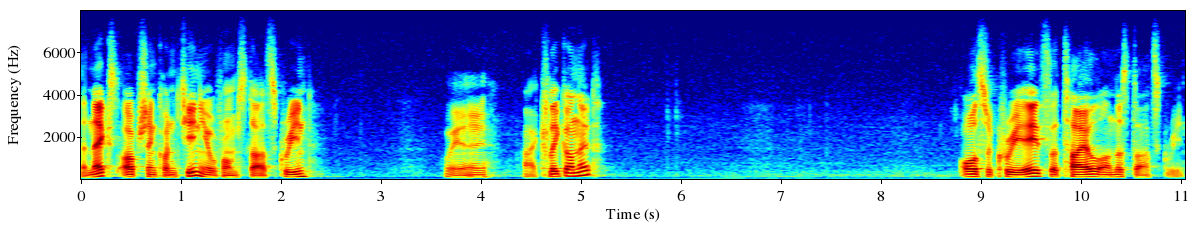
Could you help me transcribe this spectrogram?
The next option, continue from start screen, where I click on it. Also creates a tile on the start screen.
